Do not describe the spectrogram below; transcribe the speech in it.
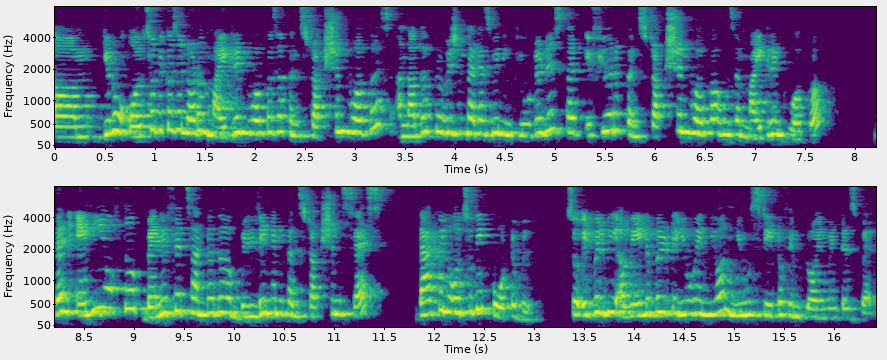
um, you know also because a lot of migrant workers are construction workers another provision that has been included is that if you're a construction worker who's a migrant worker then any of the benefits under the building and construction cess that will also be portable. So it will be available to you in your new state of employment as well.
